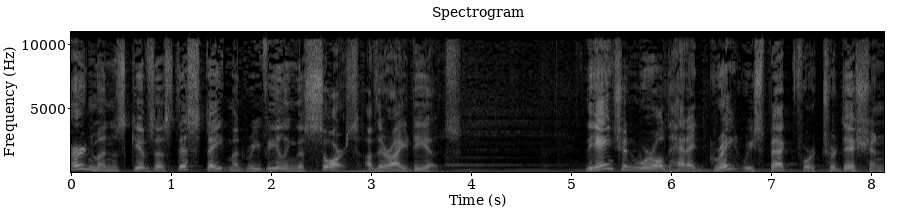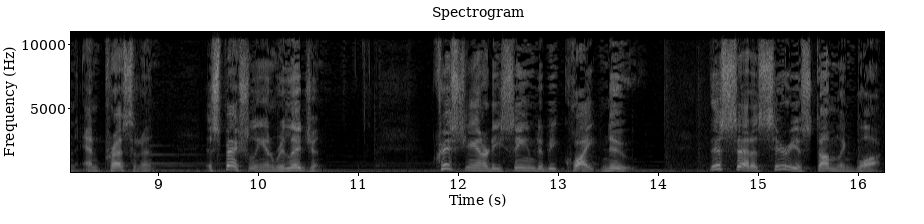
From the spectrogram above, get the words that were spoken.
Eerdmans gives us this statement revealing the source of their ideas. The ancient world had a great respect for tradition and precedent, especially in religion. Christianity seemed to be quite new. This set a serious stumbling block.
